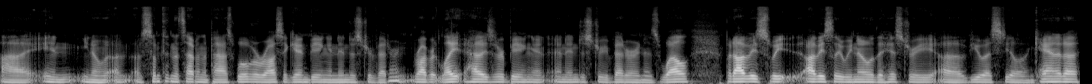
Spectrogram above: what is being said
uh, in you know of, of, something that's happened in the past. Wilbur Ross again being an industry veteran, Robert Lighthizer being an, an, industry veteran as well. But obviously, obviously we know the history of U.S. Steel in Canada,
